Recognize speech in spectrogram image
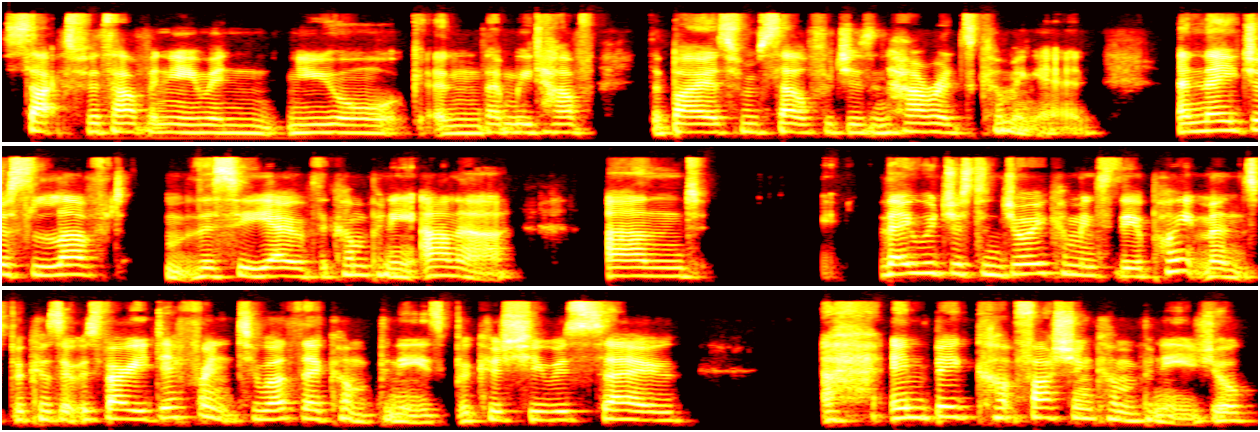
Saks Fifth Avenue in New York, and then we'd have the buyers from Selfridges and Harrods coming in. And they just loved the CEO of the company, Anna. And they would just enjoy coming to the appointments because it was very different to other companies because she was so uh, in big fashion companies you're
